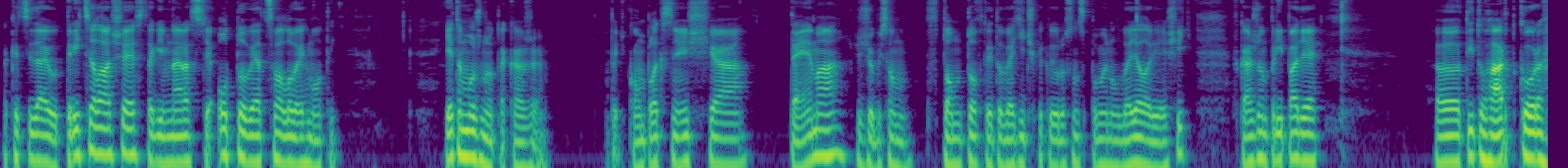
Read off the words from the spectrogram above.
A keď si dajú 3,6, tak im narastie o to viac svalovej hmoty. Je to možno taká, že opäť komplexnejšia téma, že by som v tomto, v tejto vetičke, ktorú som spomenul, vedel riešiť. V každom prípade uh, títo hardcore eh,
